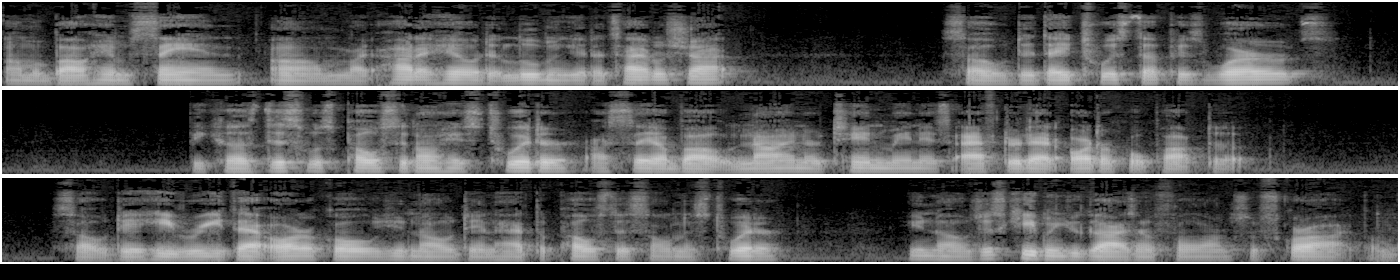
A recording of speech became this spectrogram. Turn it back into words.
um, about him saying, um, like, how the hell did Lubin get a title shot? So did they twist up his words? Because this was posted on his Twitter, I say about nine or ten minutes after that article popped up. So did he read that article, you know, then had to post this on his Twitter? You know, just keeping you guys informed. Subscribe. I'm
